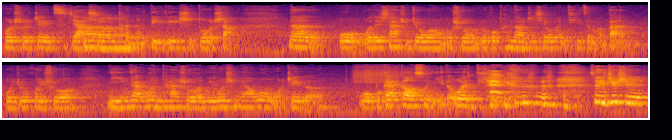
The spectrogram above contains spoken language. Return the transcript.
或者说这次加薪可能比例是多少？那我我的下属就问我说，如果碰到这些问题怎么办？我就会说，你应该问他说，你为什么要问我这个我不该告诉你的问题？所以就是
